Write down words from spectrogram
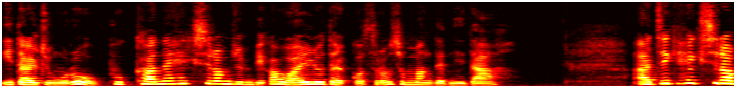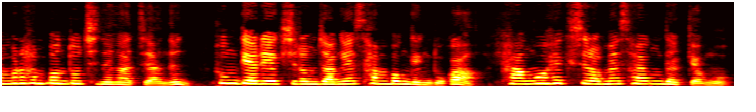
이달 중으로 북한의 핵실험 준비가 완료될 것으로 전망됩니다. 아직 핵실험을 한 번도 진행하지 않은 풍계리 핵실험장의 3번 갱도가 향후 핵실험에 사용될 경우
